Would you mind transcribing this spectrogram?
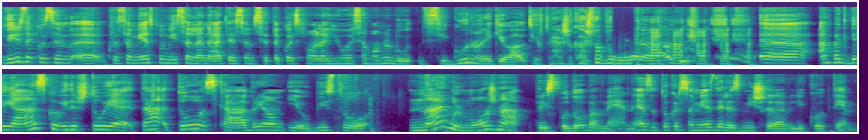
veš, da ko sem, ko sem jaz pomislila na te, sem se takoj spomnila, je samo me bo sigurno nekaj v avtu vprašal, kaj pa bo bilo. uh, ampak dejansko, vidiš, to, je, ta, to s kabrijom je v bistvu najbolj možna prispodoba mene, zato ker sem jaz zdaj razmišljala veliko o tem.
